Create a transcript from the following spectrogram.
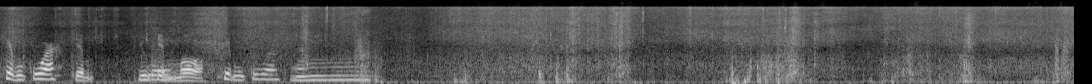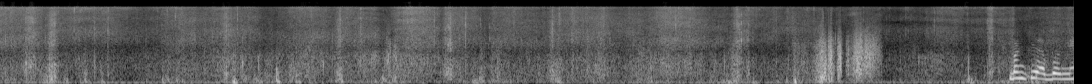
เข็มกลัวาเข้มผิวเข้มบ่เข็มกลัวา อืมบาง เทื่อเบิ่งใน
